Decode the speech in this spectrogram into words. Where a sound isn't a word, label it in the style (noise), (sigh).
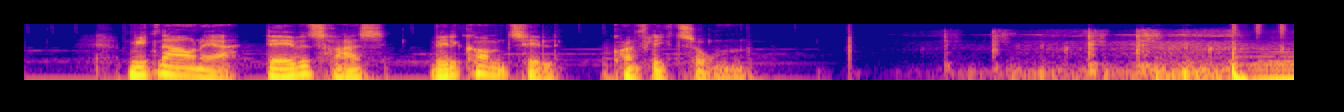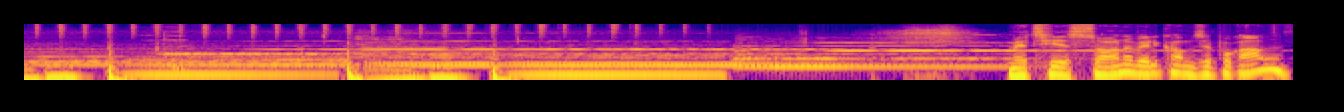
Mit navn er David Træs. Velkommen til Konfliktzonen. Mathias Sonne, velkommen til programmet.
